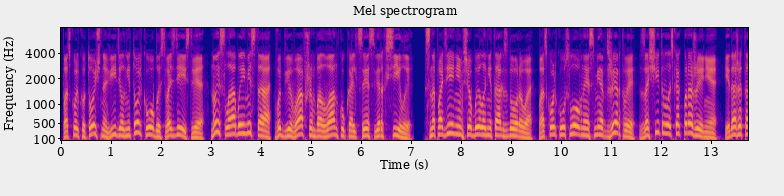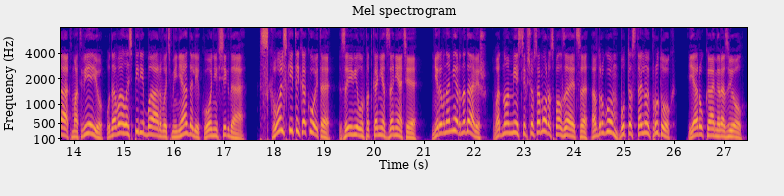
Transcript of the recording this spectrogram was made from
поскольку точно видел не только область воздействия, но и слабые места в обвивавшем болванку кольце сверхсилы. С нападением все было не так здорово, поскольку условная смерть жертвы засчитывалась как поражение, и даже так Матвею удавалось перебарывать меня далеко не всегда. «Скользкий ты какой-то!» – заявил он под конец занятия. Неравномерно давишь. В одном месте все само расползается, а в другом будто стальной пруток. Я руками развел.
